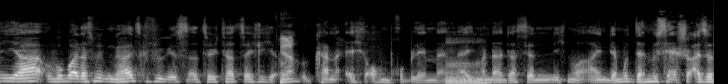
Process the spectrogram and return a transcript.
Ja, wobei das mit dem Gehaltsgefüge ist natürlich tatsächlich, Ja? kann echt auch ein Problem werden. ne? Ich meine, da- das ist ja nicht nur ein, der, der müsste ja schon, also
